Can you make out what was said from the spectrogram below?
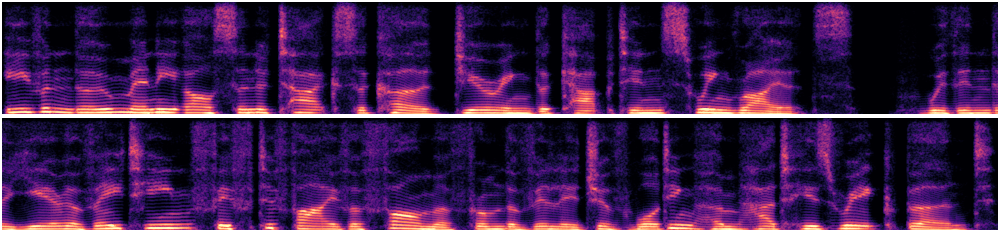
Even though many arson attacks occurred during the Captain Swing riots, within the year of 1855 a farmer from the village of Waddingham had his rick burnt,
